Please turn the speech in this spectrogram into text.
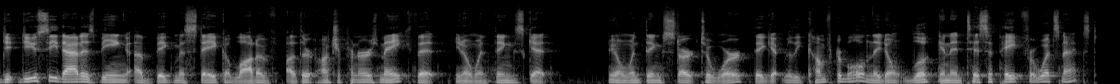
Do, do you see that as being a big mistake a lot of other entrepreneurs make that you know when things get you know when things start to work they get really comfortable and they don't look and anticipate for what's next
